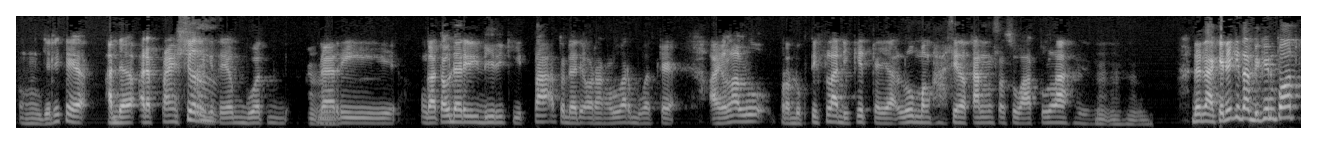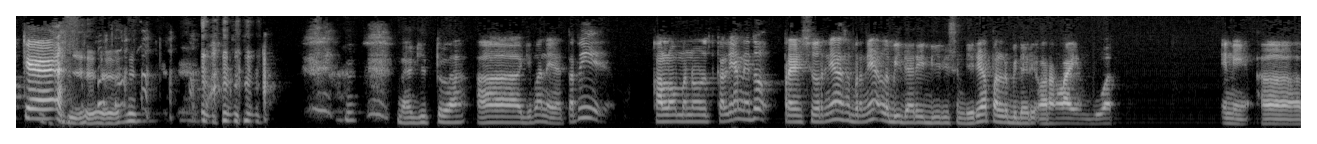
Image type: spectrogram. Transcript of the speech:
Hmm, jadi kayak ada ada pressure Hmm. gitu ya buat Mm-mm. dari nggak tahu dari diri kita atau dari orang luar buat kayak ayolah lu produktif lah dikit kayak lu menghasilkan sesuatu lah gitu. Mm-mm. dan akhirnya kita bikin podcast nah gitulah Eh, gimana ya tapi kalau menurut kalian itu pressure-nya sebenarnya lebih dari diri sendiri apa lebih dari orang lain buat ini eh,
